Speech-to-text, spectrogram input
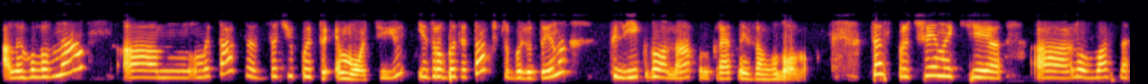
Але головна мета це зачепити емоцію і зробити так, щоб людина клікнула на конкретний заголовок. Це спричинить, ну власне,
